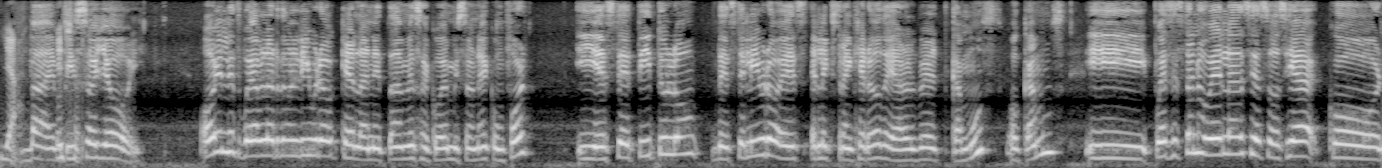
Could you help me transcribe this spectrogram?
ya. Va, empiezo yo hoy. Hoy les voy a hablar de un libro que la neta me sacó de mi zona de confort. Y este título de este libro es El extranjero de Albert Camus o Camus. Y pues esta novela se asocia con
